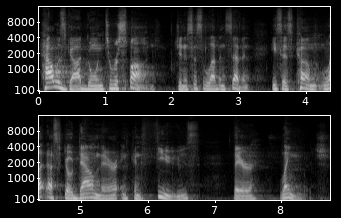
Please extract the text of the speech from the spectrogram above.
how is God going to respond? Genesis 11 7. He says, Come, let us go down there and confuse their language.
